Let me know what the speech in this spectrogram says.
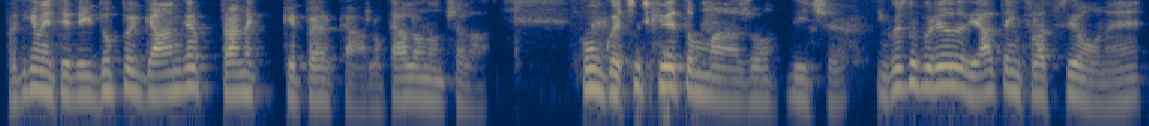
praticamente dei doppelganger, tranne che per Carlo. Carlo non ce l'ha. Comunque, ci scrive Tommaso, dice, in questo periodo di alta inflazione,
